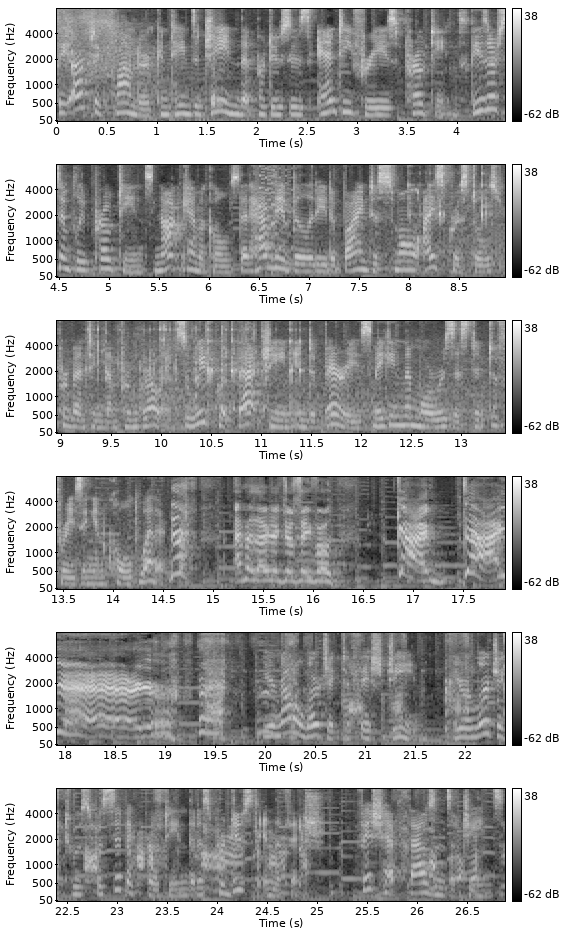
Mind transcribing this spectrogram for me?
The Arctic flounder contains a gene that produces antifreeze proteins. These are simply proteins, not chemicals, that have the ability to bind to small ice crystals, preventing them from growing. So we've put that gene into berries, making them more resistant to freezing in cold weather. Ah, I'm allergic to seafood. I'm dying. You're not allergic to fish gene. You're allergic to a specific protein that is produced in the fish. Fish have thousands of genes,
